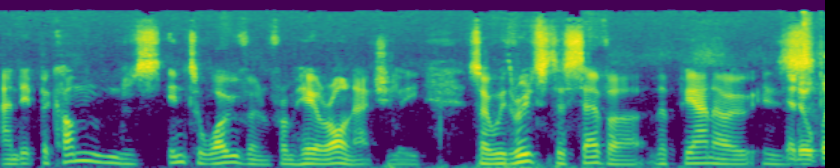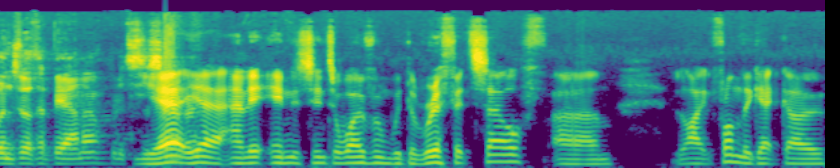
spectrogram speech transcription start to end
and it becomes interwoven from here on actually so with roots to sever the piano is it opens with a piano yeah sever. yeah and, it, and it's interwoven with the riff itself um, like from the get-go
